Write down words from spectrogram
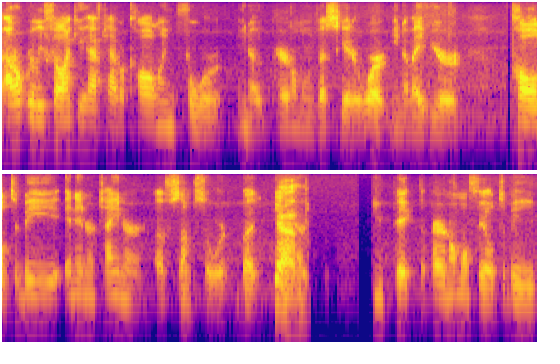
I don't really feel like you have to have a calling for you know paranormal investigator work. You know, maybe you're called to be an entertainer of some sort, but yeah, you, know, you pick the paranormal field to be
